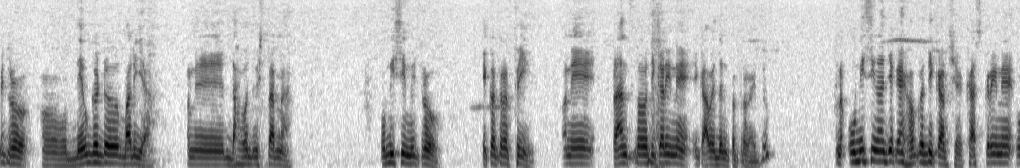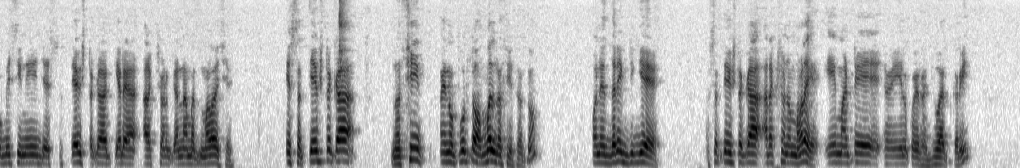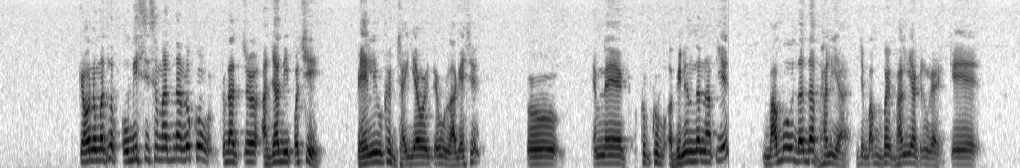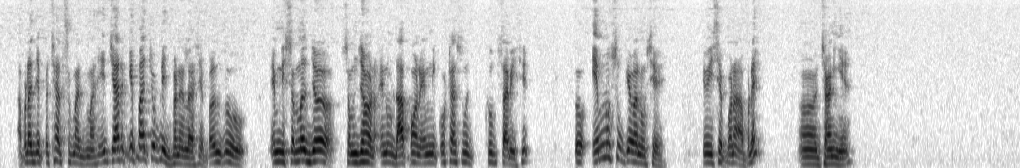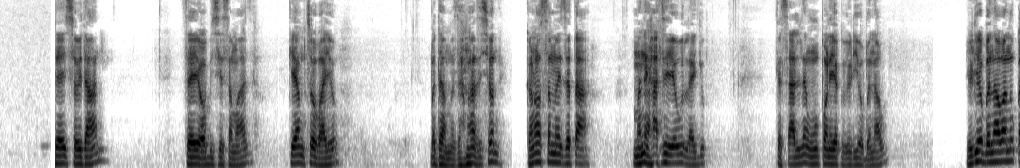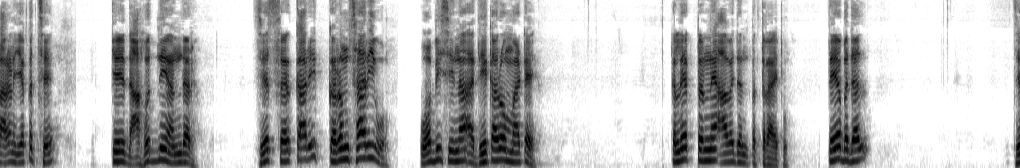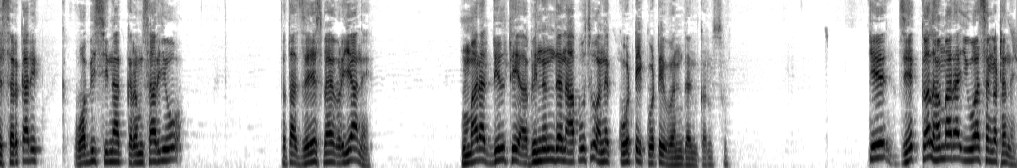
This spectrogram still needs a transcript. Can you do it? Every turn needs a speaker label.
Speaker 1: મિત્રો દેવગઢ, બારિયા અને દાહોદ વિસ્તારના ઓબીસી મિત્રો એકત્ર થઈ અને પ્રાંત અધિકારીને એક આવેદનપત્ર આપ્યું અને ઓબીસીના જે કંઈ હક અધિકાર છે, ખાસ કરીને ઓબીસીની જે સત્યાવીસ ટકા અત્યારે આરક્ષણ અનામત મળે છે, એ સત્યાવીસ ટકા નથી, એનો પૂરતો અમલ નથી થતો. અને દરેક જગ્યાએ સત્યાવીસ ટકા આરક્ષણ મળે એ માટે એ લોકોએ રજૂઆત કરી. કહેવાનો મતલબ, ઓબીસી સમાજના લોકો કદાચ આઝાદી પછી પહેલી વખત જાગ્યા હોય તેવું લાગે છે. તો એમને ખૂબ ખૂબ અભિનંદન આપીએ. બાબુ દાદા ભાલિયા, જે બાબુભાઈ ભાલિયા કહેવાય કે આપણા જે પછાત સમાજમાં એ ચાર કે પાંચ ચોપડી જ ભણેલા છે, પરંતુ એમની સમજ, સમજણ, એનું ડાપણ, એમની કોઠાસૂઝ ખૂબ સારી છે. તો એમનું શું કહેવાનું છે? એ વિશે પણ આપણે જાણીએ.
Speaker 2: જય સંવિધાન, જય ઓબીસી સમાજ. કેમ છો ભાઈઓ? બધા મજામાં છો ને? ઘણો સમય જતાં મને આજે એવું લાગ્યું કે સાલને હું પણ એક વીડિયો બનાવું. વીડિયો બનાવવાનું કારણ એક જ છે કે દાહોદની અંદર જે સરકારી કર્મચારીઓ ઓબીસીના અધિકારો માટે કલેક્ટરને આવેદનપત્ર આપ્યું. તે બદલ જે સરકારી ઓબીસીના કર્મચારીઓ તથા જયેશભાઈ વરિયાને હું મારા દિલથી અભિનંદન આપું છું અને કોટી કોટી વંદન કરું છું. કે જે કલ અમારા યુવા સંગઠને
